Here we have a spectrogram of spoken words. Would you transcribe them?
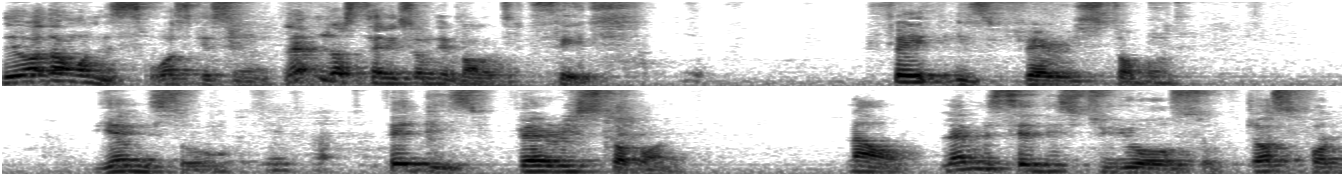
the other one is worst case. Let me just tell you something about faith. Faith is very stubborn. You hear me so? Faith is very stubborn. Now, let me say this to you also, just for,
